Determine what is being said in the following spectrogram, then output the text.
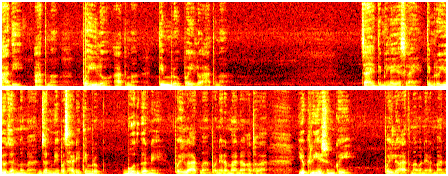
आदि आत्मा पहिलो आत्मा तिम्रो पहिलो आत्मा। चाहे तिमीले यसलाई तिम्रो यो जन्ममा जन्मिए पछाडि तिम्रो बोध गर्ने पहिलो आत्मा भनेर मान अथवा यो क्रिएसनकै पहिलो आत्मा भनेर मान।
